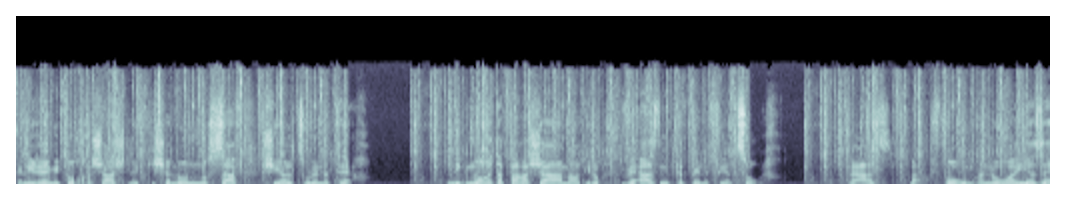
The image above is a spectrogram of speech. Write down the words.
כנראה מתוך חשש לכישלון נוסף שיאלצו לנתח. נגמור את הפרשה, אמרתי לו, ואז נתקפל לפי הצורך. ואז, בפורום הנוראי הזה,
